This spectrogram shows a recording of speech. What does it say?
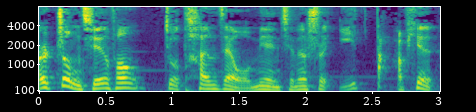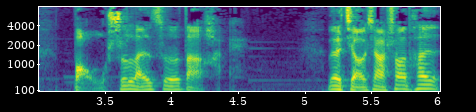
而正前方就摊在我面前的是一大片宝石蓝色的大海。那脚下沙滩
